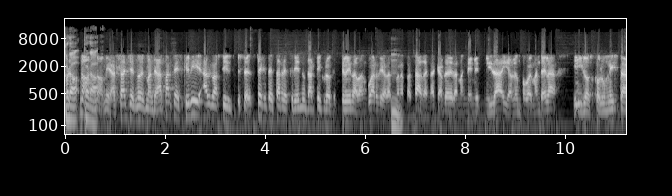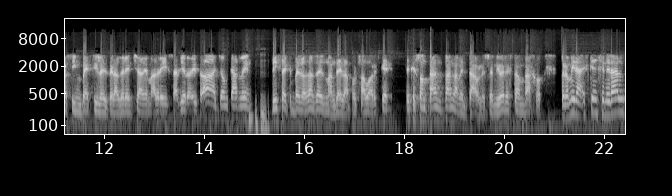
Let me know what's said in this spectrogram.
Pero, no, pero... no, mira, Sánchez no es Mandela. Aparte, escribí algo así, sé, que te estás refiriendo a un artículo que escribí en La Vanguardia la semana pasada, en la que hablé de la magnanimidad y hablé un poco de Mandela, y los columnistas imbéciles de la derecha de Madrid salieron y dijeron, ah, John Carlin dice que Pedro Sánchez es Mandela, por favor, es que, es que son tan, tan lamentables, el nivel es tan bajo. Pero mira, es que en general,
